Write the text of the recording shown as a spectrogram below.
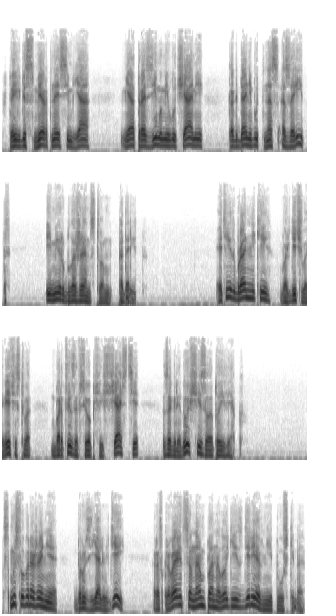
что их бессмертная семья неотразимыми лучами когда-нибудь нас озарит и мир блаженством одарит. Эти избранники, вожди человечества, борцы за всеобщее счастье, за грядущий золотой век. Смысл выражения «друзья людей» раскрывается нам по аналогии с деревней Пушкина,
